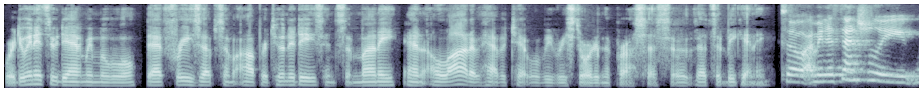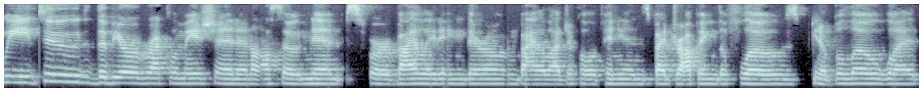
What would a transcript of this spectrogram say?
We're doing it through dam removal. That frees up some opportunities and some money, and a lot of habitat will be restored in the process. So that's a beginning. So, I mean, essentially, we sued the Bureau of Reclamation and also NMFS for violating their own biological opinions by dropping the flows, you know, below what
